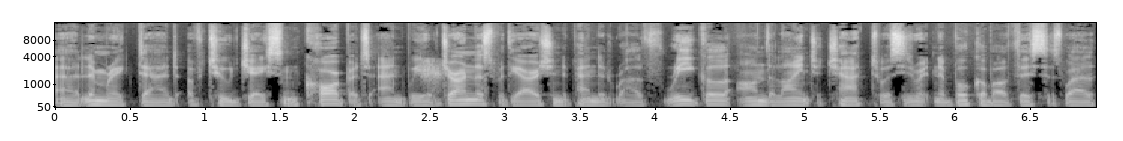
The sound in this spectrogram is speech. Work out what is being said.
uh, Limerick dad of two Jason Corbett. And we have journalist with the Irish Independent, Ralph Riegel, on the line to chat to us. He's written a book about this as well,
